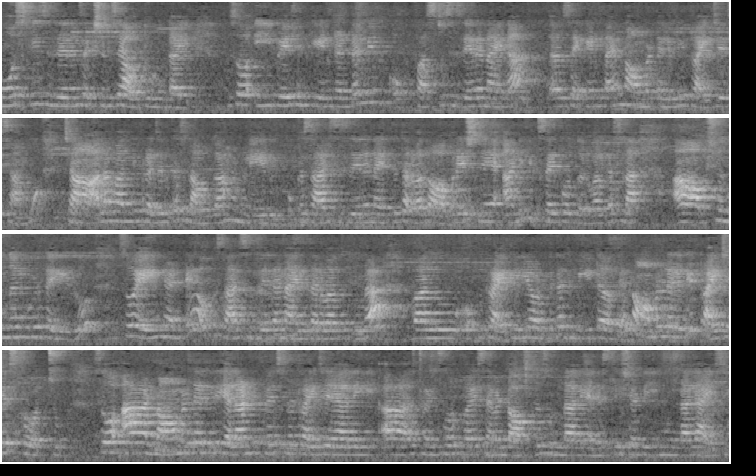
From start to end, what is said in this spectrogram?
మోస్ట్లీ సిజేరియన్ సెక్షన్సే అవుతూ ఉంటాయి. సో ఈ పేషెంట్కి ఏంటంటే మేము ఫస్ట్ సిజేరియన్ అయినా second time normal delivery try చేసాము చాలా మంది ప్రజలకు అసలు అవగాహన లేదు. ఒకసారి సిజేరియన్ అయితే తర్వాత ఆపరేషనే అని ఫిక్స్ అయిపోతారు. వాళ్ళకి అసలు ఆ ఆప్షన్ ఉందని కూడా తెలియదు సో ఏంటంటే ఒకసారి సిజేరియన్ అయిన తర్వాత కూడా వాళ్ళు ఒక క్రైటీరియా ఉంటుంది అది మీట్ అవుతే నార్మల్ డెలివరీ ట్రై చేసుకోవచ్చు. సో ఆ నార్మల్ డెలివరీ ఎలాంటి ప్లేస్లో ట్రై చేయాలి? Twenty four by seven doctors ఉండాలి అనెస్థీషియా టీమ్ ఉండాలి ఐసీ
